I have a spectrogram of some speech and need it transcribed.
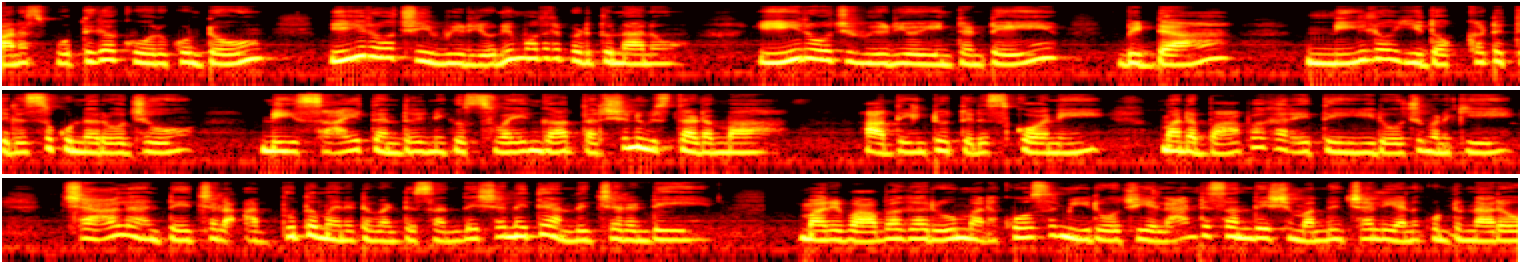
మనస్ఫూర్తిగా కోరుకుంటూ ఈరోజు ఈ వీడియోని మొదలు పెడుతున్నాను. ఈరోజు వీడియో ఏంటంటే బిడ్డ నీలో ఇదొక్కటి తెలుసుకున్న రోజు నీ సాయి తండ్రి నీకు స్వయంగా దర్శనమిస్తాడమ్మా. అదేంటో తెలుసుకొని మన మన బాబాగారైతే ఈరోజు మనకి చాలా అంటే చాలా అద్భుతమైనటువంటి సందేశాన్ని అయితే అందించారండి. మరి బాబాగారు మన కోసం ఈరోజు ఎలాంటి సందేశం అందించాలి అనుకుంటున్నారో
